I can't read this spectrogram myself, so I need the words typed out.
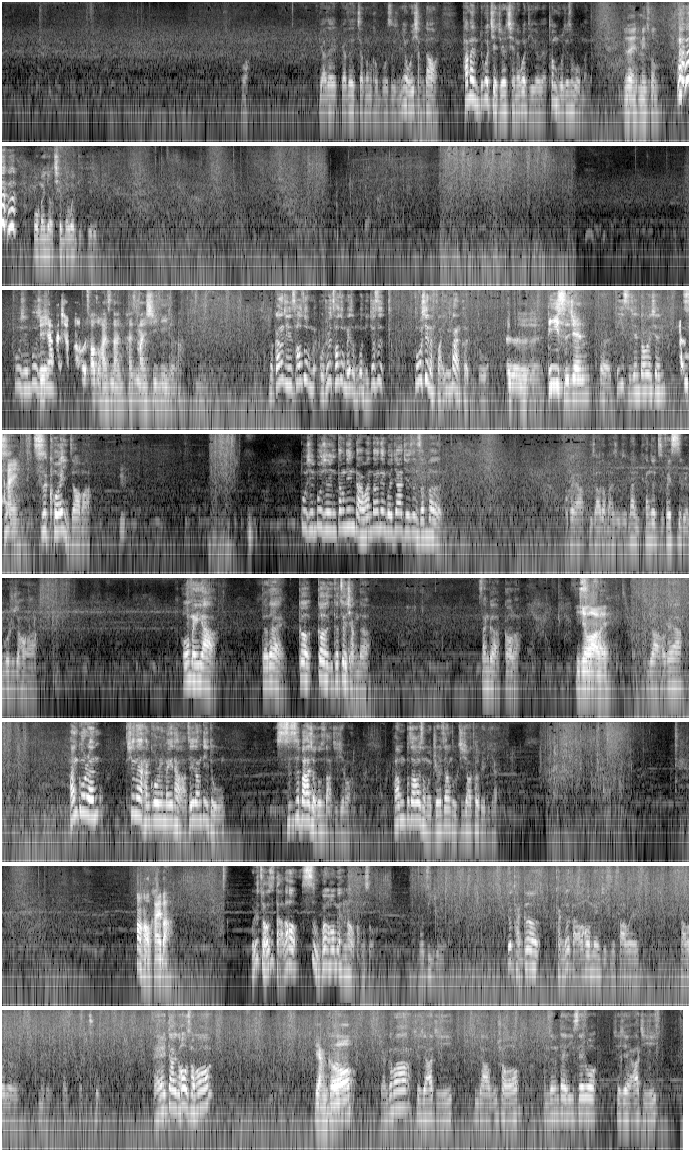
不要再不要再讲那么恐怖的事情，因为我一想到他们如果解决了钱的问题，对不对？痛苦的就是我们了，对，没错。我们有钱的问题，谢谢。不行不行其实现，在看起来马路的操作还是难，还是蛮细腻的啦。我刚刚其实操作没，我觉得操作没什么问题，就是多线的反应慢很多。对对对对，第一时间对，第一时间都会先吃，吃亏，你知道吗？嗯不行不行，当天打完当天回家节省成本。OK 啊，比赛要上班是不是？那你干脆只飞四个人过去就好了啊。欧美亚，对不对？各各一个最强的，三个够了。机械化嘞。一句话 OK 啊。韩国人现在韩国人 Meta 这张地图十之八九都是打机械化，他们不知道为什么觉得这张图机械化特别厉害。放好开吧，我觉得主要是打到四五关后面很好防守，我自己觉得，就坦克坦克打到后面其实发挥稍微的那个还还不错，哎，掉一个后虫哦，两个哦，两个吗？谢谢阿吉，力大无穷，我们这边代替 C 弱，谢谢阿吉，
